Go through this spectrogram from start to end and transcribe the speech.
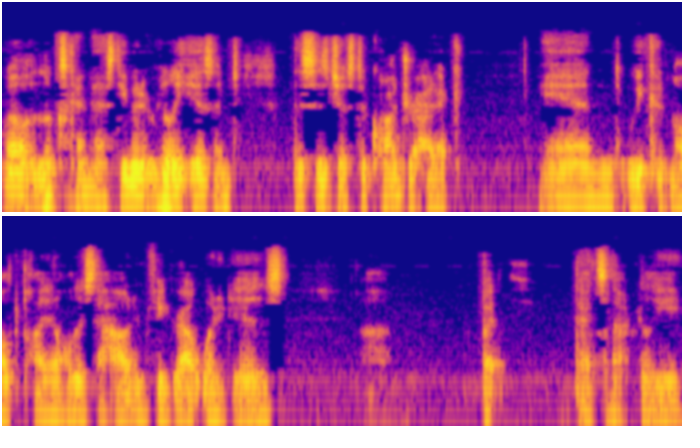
well, it looks kind of nasty, but it really isn't. This is just a quadratic and we could multiply all this out and figure out what it is. Um, but that's not really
